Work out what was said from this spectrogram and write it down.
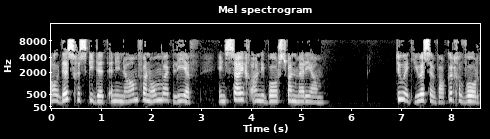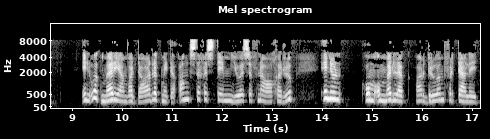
Al dis geskied dit in die naam van hom wat leef en suig aan die borst van Miriam. Toe het Joosef wakker geword en ook Miriam wat dadelijk met een angstige stem Joosef na haar geroep en hom onmiddellik haar droom vertel het.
